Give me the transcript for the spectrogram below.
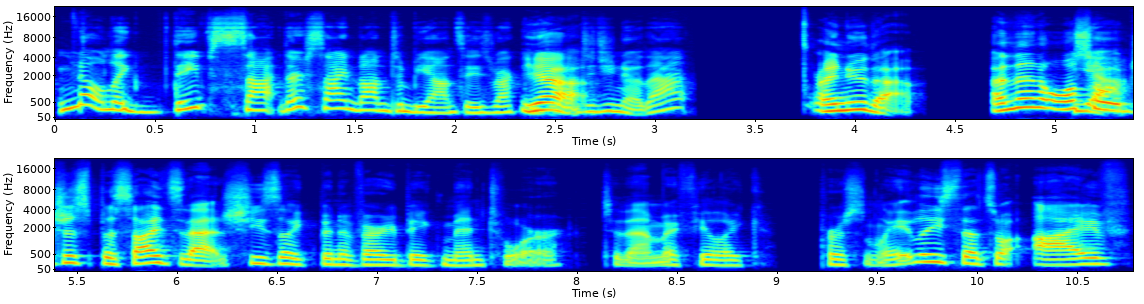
No, like they've signed. They're signed on to Beyonce's record. Yeah. deal. Did you know that? I knew that. And then also, Yeah. just besides that, she's like been a very big mentor to them. I feel like personally, at least that's what I've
